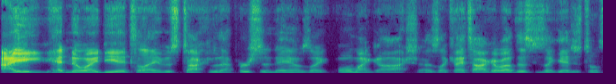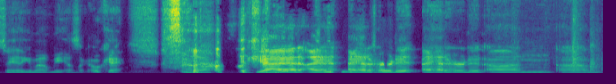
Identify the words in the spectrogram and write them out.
I had no idea until I was talking to that person today. I was like, "Oh my gosh!" I was like, "Can I talk about this?" He's like, "Yeah, just don't say anything about me." I was like, "Okay." yeah, yeah. I had I, I, had heard it. I had heard it on. Um,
